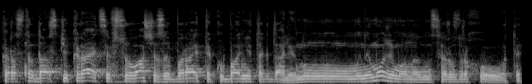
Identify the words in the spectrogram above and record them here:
Краснодарський край, це все ваше, забирайте Кубань і так далі. Ну ми не можемо на це розраховувати.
